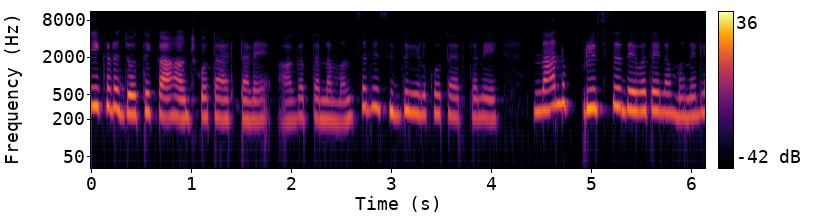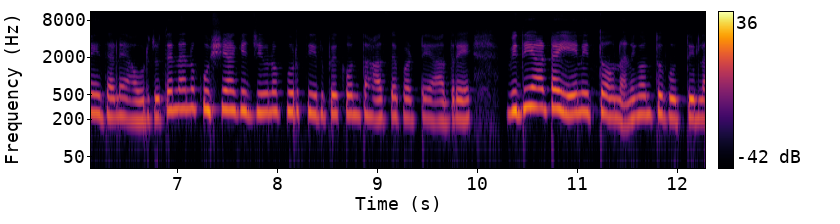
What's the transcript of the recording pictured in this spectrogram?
ಈ ಕಡೆ ಜ್ಯೋತಿಕಾ ಹಂಚ್ಕೋತಾ ಇರ್ತಾಳೆ. ಆಗ ತನ್ನ ಮನಸ್ಸಲ್ಲಿ ಸಿದ್ದು ಹೇಳ್ಕೊತಾ ಇರ್ತಾನೆ. ನಾನು ಪ್ರೀತಿಸಿದ ದೇವತೆ ನಮ್ಮ ಮನೇಲೇ ಇದ್ದಾಳೆ. ಅವ್ರ ಜೊತೆ ನಾನು ಖುಷಿಯಾಗಿ ಜೀವನ ಪೂರ್ತಿ ಇರಬೇಕು ಅಂತ ಆಸೆ ಪಟ್ಟೆ. ಆದರೆ ವಿಧಿಯಾಟ ಏನಿತ್ತು ನನಗಂತೂ ಗೊತ್ತಿಲ್ಲ.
